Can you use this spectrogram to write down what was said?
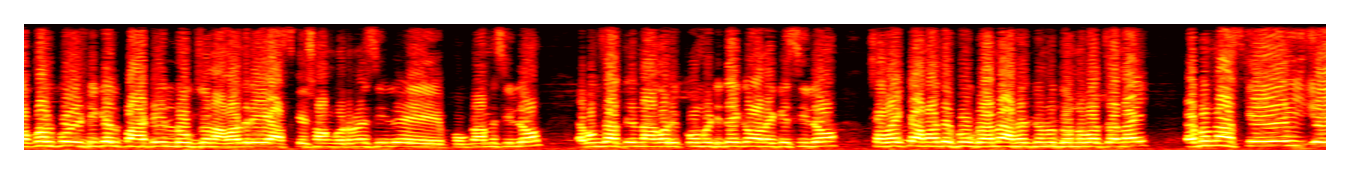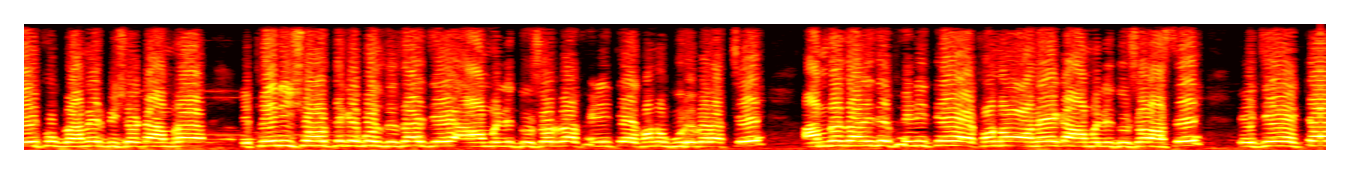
সকল পলিটিক্যাল পার্টির লোকজন আমাদের এই আজকে সংগঠনে ছিল প্রোগ্রামে ছিল এবং জাতীয় নাগরিক কমিটি থেকে অনেকে ছিল। সবাইকে আমাদের প্রোগ্রামে আসার জন্য ধন্যবাদ জানাই। এবং আজকে এই এই প্রোগ্রামের বিষয়টা আমরা ফেনী শহর থেকে বলতে চাই যে আওয়ামী লীগ দোসররা ফেনীতে এখনও ঘুরে বেড়াচ্ছে। আমরা জানি যে ফেনীতে এখনও অনেক আওয়ামী লীগ দোসর আছে। এই যে একটা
